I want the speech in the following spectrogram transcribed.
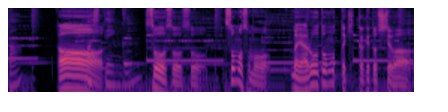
た？んあファスあティング？そうそうそう。そもそも、まあ、やろうと思ったきっかけとしては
